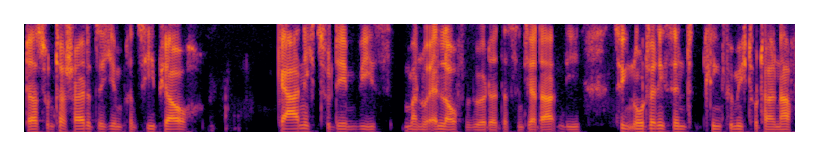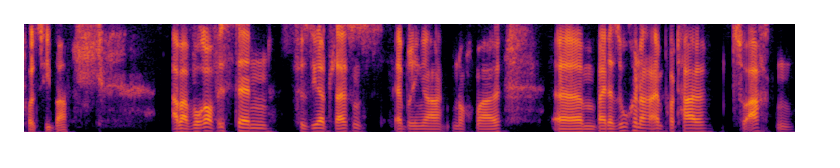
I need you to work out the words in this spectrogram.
Das unterscheidet sich im Prinzip ja auch gar nicht zu dem, wie es manuell laufen würde. Das sind ja Daten, die zwingend notwendig sind. Klingt für mich total nachvollziehbar. Aber worauf ist denn für Sie als Leistungserbringer nochmal ähm, bei der Suche nach einem Portal zu achten?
